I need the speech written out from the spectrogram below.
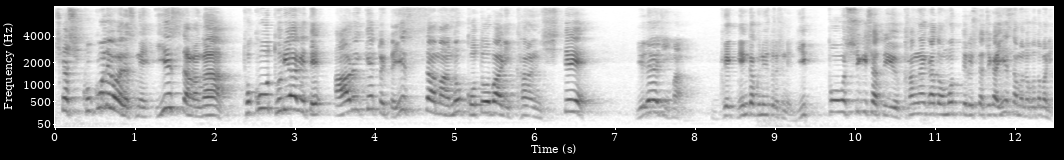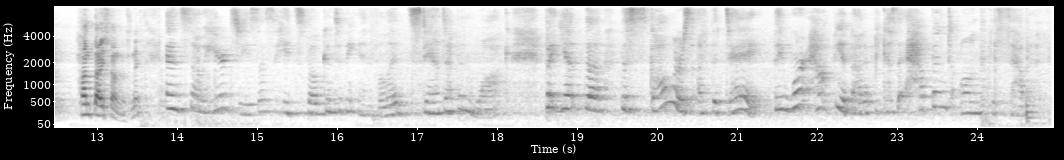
しかしここではですねイエス様が床を取り上げて歩けといったイエス様の言葉に関してユダヤ人まあげ厳格に言うとですね立法主義者という考え方を持っている人たちがイエス様の言葉に反対したんですね And so here Jesus, he'd spoken to the invalid, stand up and walk. But yet the, the scholars of the day, they weren't happy about it because it happened on the Sabbath.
